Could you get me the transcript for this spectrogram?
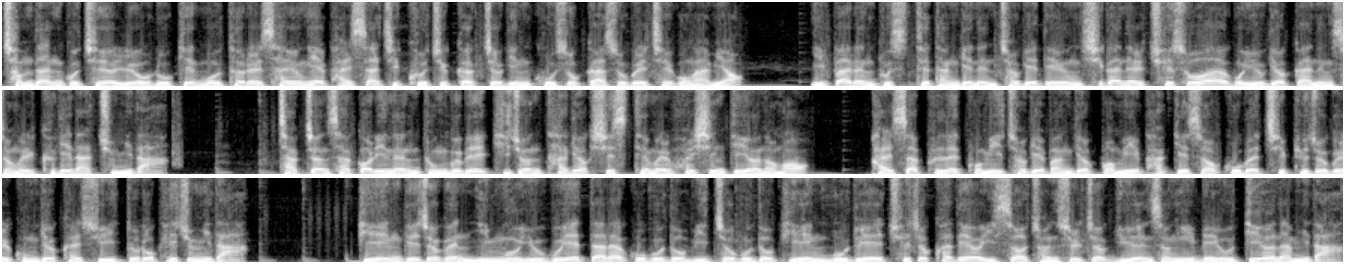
첨단 고체연료 로켓 모터를 사용해 발사 직후 즉각적인 고속 가속을 제공하며 이 빠른 부스트 단계는 적의 대응 시간을 최소화하고 요격 가능성을 크게 낮춥니다. 작전 사거리는 동급의 기존 타격 시스템을 훨씬 뛰어넘어 발사 플랫폼이 적의 반격 범위 밖에서 고가치 표적을 공격할 수 있도록 해줍니다. 비행 궤적은 임무 요구에 따라 고고도 및 저고도 비행 모두에 최적화되어 있어 전술적 유연성이 매우 뛰어납니다.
